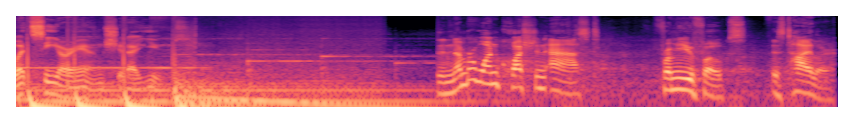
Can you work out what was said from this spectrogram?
What CRM should I use? The number one question asked from you folks is Tyler,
